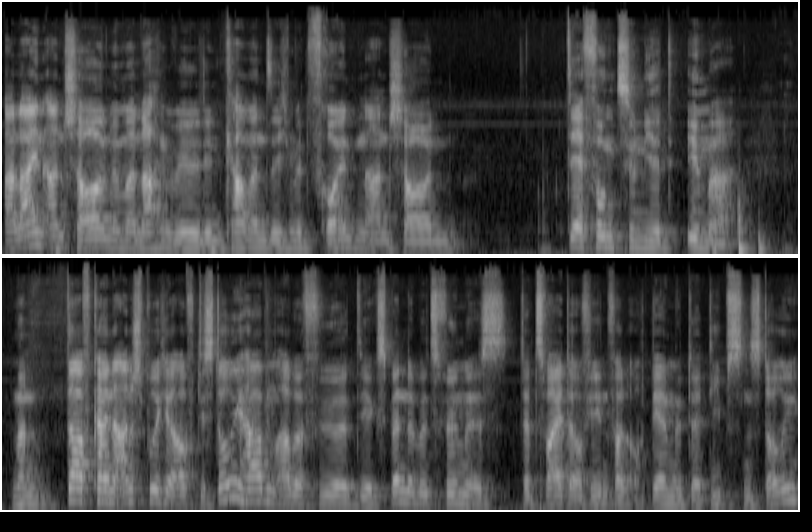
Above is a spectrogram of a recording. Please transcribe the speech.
allein anschauen, wenn man lachen will, den kann man sich mit Freunden anschauen. Der funktioniert immer. Man darf keine Ansprüche auf die Story haben, aber für die Expendables-Filme ist der zweite auf jeden Fall auch der mit der diebsten Story.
